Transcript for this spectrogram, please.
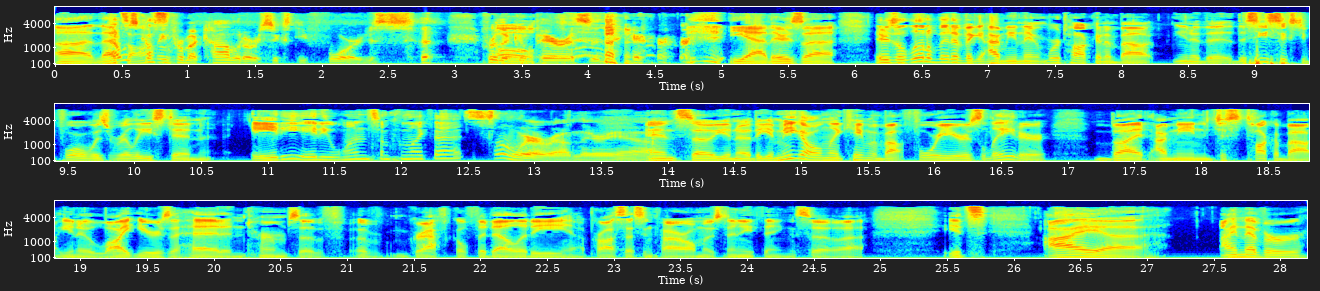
Uh, That was awesome. coming from a Commodore 64, just for the Oh. comparison there. yeah, there's a there's a little bit of a. I mean, we're talking about you know the the C64 was released in 80, 81, something like that. Somewhere around there, yeah. And so, you know, the Amiga only came about four years later, but I mean, just talk about, you know, light years ahead in terms of, of graphical fidelity, uh, processing power, almost anything. So, uh, it's, I, uh, I never,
